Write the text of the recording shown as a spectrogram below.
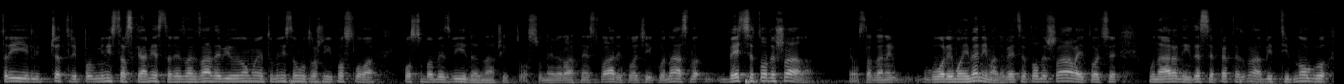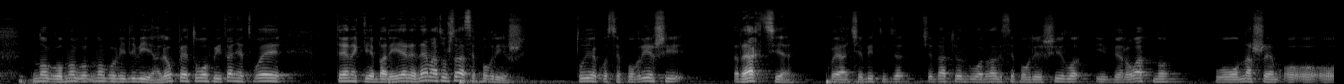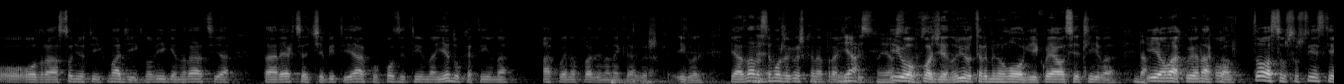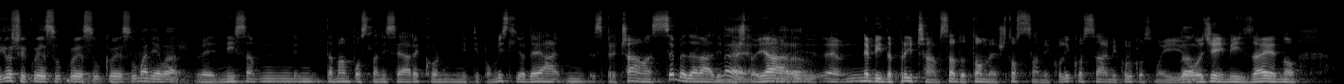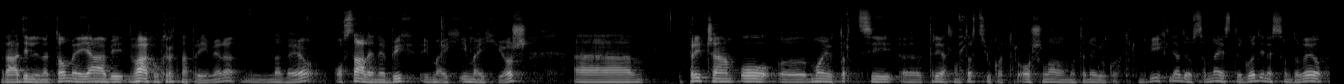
tri ili četiri po- ministarska mjesta, ne znam, znam da je bio u jednom momentu ministar unutrašnjih poslova osoba bez vida, znači to su nevjerojatne stvari, to će i kod nas, već se to dešava. Evo sad da ne govorimo o imenima, ali već se to dešava i to će u narednih 10-15 godina biti mnogo, mnogo, mnogo, mnogo vidljivije. Ali opet ovo pitanje tvoje, te neke barijere, nema tu šta da se pogriješi. Tu i ako se pogriješi, reakcija koja će biti će dati odgovor da li se pogriješilo i vjerovatno u ovom našem odrastanju tih mlađih novih generacija ta reakcija će biti jako pozitivna i edukativna ako je napravljena neka greška. Igor, ja znam da se može greška napraviti. Jasno, jasno, I u jasno. ophođenu, i u terminologiji koja je osjetljiva, Da. i ovako i onako, O- ali to su suštinske greške koje su, koje su, koje su manje važne. Nisam, da mam posla nisam ja rekao, niti pomislio da ja sprečavam sebe da radim Ne, nešto. Ja naravno. evo, ne bih da pričam sad o tome što sam i koliko sam i koliko smo i Da. ovdje i mi zajedno radili na tome. Ja bi dva konkretna primjera naveo, ostale ne bih, ima ih, ima ih još. Um, pričam o uh, mojoj trci, uh, triatlon trci u Kotoru, Ocean Lava Montenegro Kotoru. 2018. godine sam doveo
